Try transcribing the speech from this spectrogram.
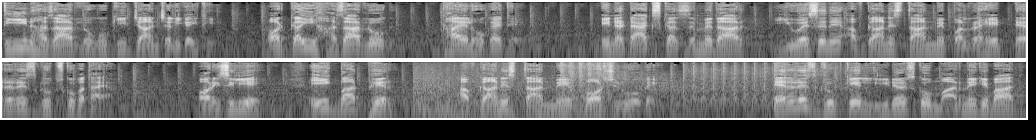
तीन हज़ार लोगों की जान चली गई थी और कई हज़ार लोग घायल हो गए थे। इन अटैक्स का जिम्मेदार यूएसए ने अफ़गानिस्तान में पल रहे टेररिस्ट ग्रुप्स को बताया और इसीलिए एक बार फिर अफ़गानिस्तान में वॉर शुरू हो गई। टेररिस्ट ग्रुप के लीडर्स को मारने के बाद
